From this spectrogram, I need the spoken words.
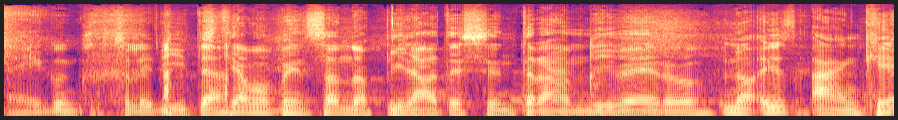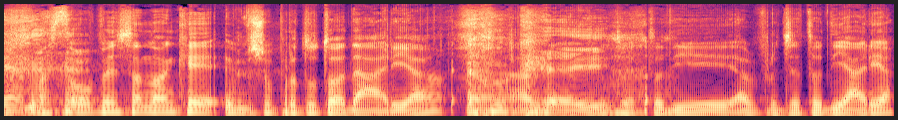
prego, incrocio le dita. Stiamo pensando a Pilates entrambi, vero? No, io anche, ma stavo pensando anche eh, soprattutto ad Aria, eh, al, progetto di, al progetto di Aria,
